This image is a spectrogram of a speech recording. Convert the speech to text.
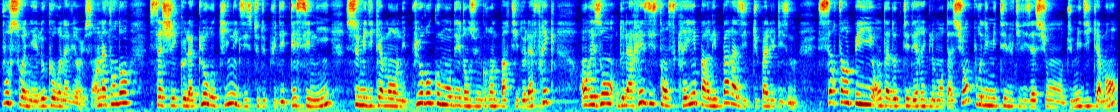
pour soigner le coronavirus. En attendant, sachez que la chloroquine existe depuis des décennies. Ce médicament n'est plus recommandé dans une grande partie de l'Afrique en raison de la résistance créée par les parasites du paludisme. Certains pays ont adopté des réglementations pour limiter l'utilisation du médicament,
